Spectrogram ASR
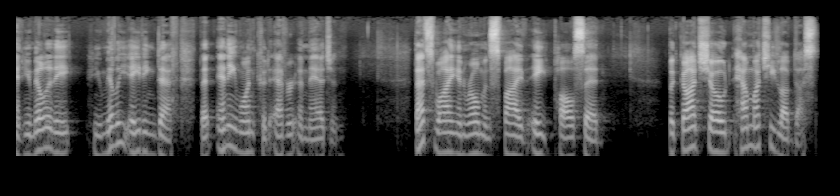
and humiliating death that anyone could ever imagine. That's why in Romans 5 8, Paul said, But God showed how much He loved us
